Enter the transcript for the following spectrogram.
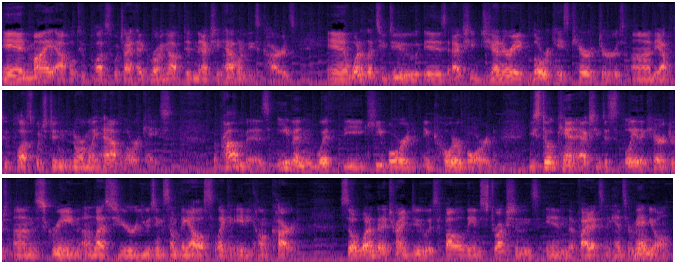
And my Apple II Plus, which I had growing up, didn't actually have one of these cards. And what it lets you do is actually generate lowercase characters on the Apple II Plus, which didn't normally have lowercase. The problem is, even with the keyboard encoder board, you still can't actually display the characters on the screen unless you're using something else like an 80 column card. So what I'm going to try and do is follow the instructions in the Videx Enhancer manual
